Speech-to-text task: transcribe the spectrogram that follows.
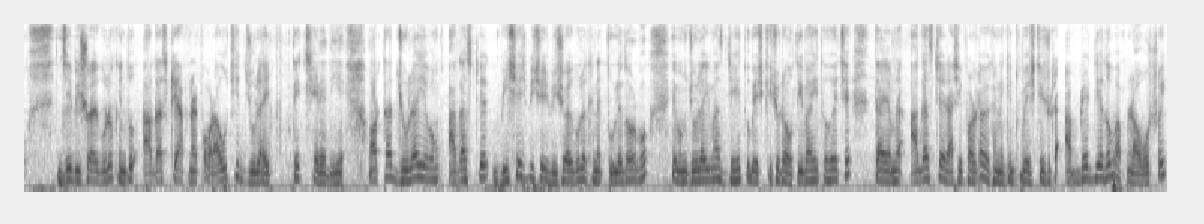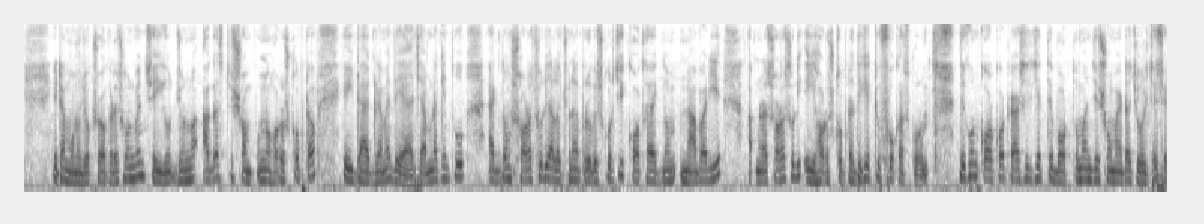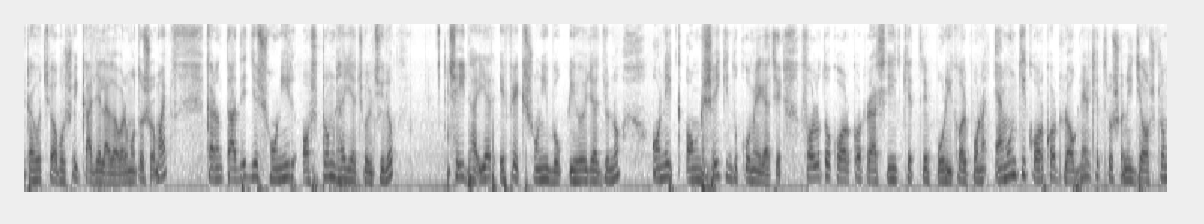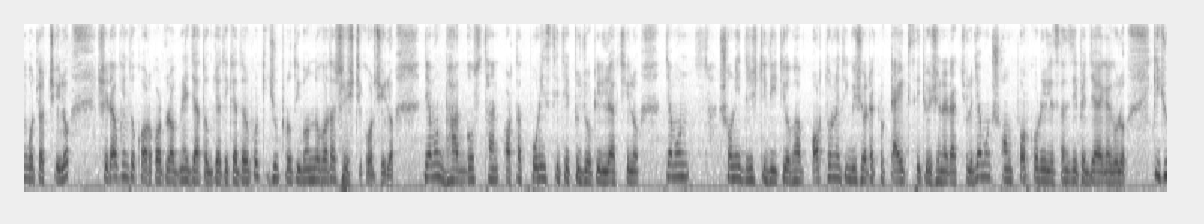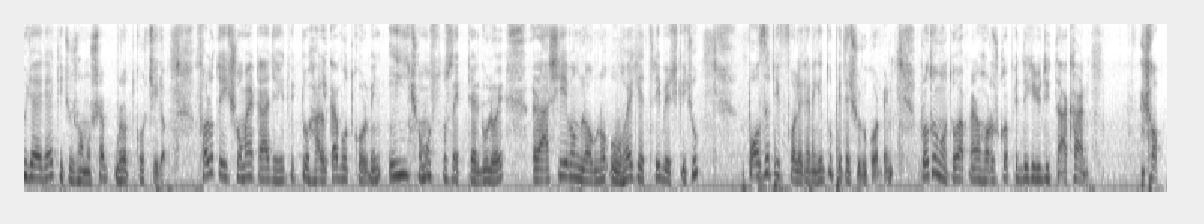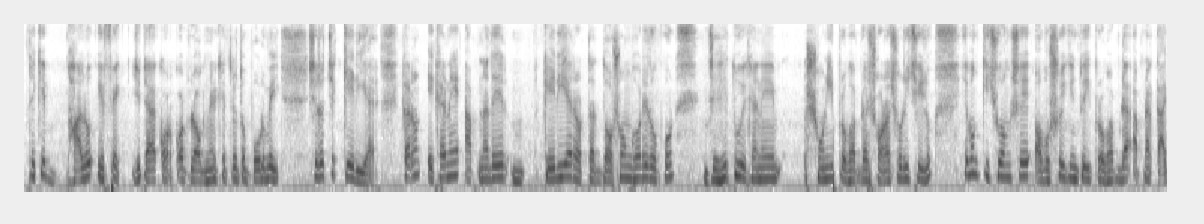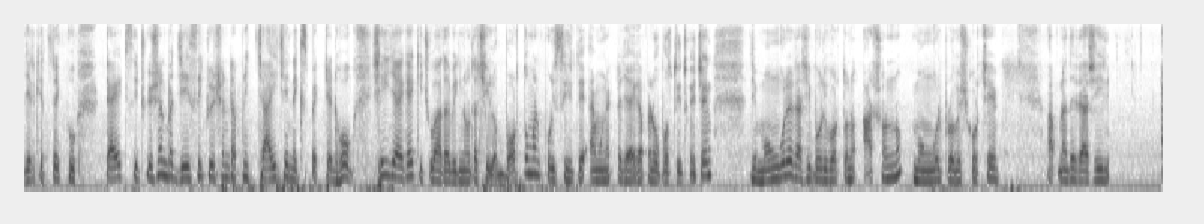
যে বিষয়গুলো কিন্তু আগস্টে আপনার করা উচিত জুলাইতে ছেড়ে দিয়ে। অর্থাৎ জুলাই এবং আগস্টের বিশেষ বিশেষ বিষয়গুলো এখানে তুলে ধরবো এবং জুলাই মাস যেহেতু বেশ কিছুটা অতিবাহিত হয়েছে, তাই আমরা আগস্টের রাশিফলটাও এখানে কিন্তু বেশ কিছুটা আপডেট দিয়ে দেবো। আপনারা অবশ্যই এটা মনোযোগ সহকারে শুনবেন। সেই জন্য আগস্টের সম্পূর্ণ হরস্কোপটাও এই ডায়াগ্রামে দেওয়া আছে। আমরা কিন্তু একদম সরাসরি আলোচনায় প্রবেশ করছি, কথা একদম না বাড়িয়ে আপনারা সরাসরি এই হরস্কোপটার দিকে একটু ফোকাস করুন। দেখুন, কর্কট রাশির ক্ষেত্রে বর্তমান যে সময়টা চলছে, সেটা হচ্ছে অবশ্যই কাজে লাগাবার মতো সময়। কারণ তাদের যে শনির অষ্টম ঢাইয়া চলছিল সেই ঢাইয়ার এফেক্ট শনি বক্রি হয়ে যাওয়ার জন্য অনেক অংশেই কিন্তু কমে গেছে। ফলত কর্কট রাশির ক্ষেত্রে পরিকল্পনা, এমনকি কর্কট লগ্নের ক্ষেত্রেও শনির যে অষ্টম গোচর ছিল, সেটাও কিন্তু কর্কট লগ্নের জাতক জাতিকাদের উপর কিছু প্রতিবন্ধকতা সৃষ্টি করছিল। যেমন ভাগ্যস্থান অর্থাৎ পরিস্থিতি একটু জটিল রাখছিল যেমন শনির দৃষ্টি দ্বিতীয় ভাব, অর্থনৈতিক বিষয়টা একটু টাইট সিচুয়েশনে রাখছিল। যেমন সম্পর্ক রিলেশনশিপের জায়গাগুলো কিছু জায়গায় কিছু সমস্যা রোধ করছিল। ফলত এই সময়টা যেহেতু একটু হালকা বোধ করবেন, এই সমস্ত সেক্টরগুলোয় রাশি এবং লগ্ন উভয় ক্ষেত্রেই বেশ কিছু পজিটিভ ফল এখানে কিন্তু পেতে শুরু করবেন। প্রথমত আপনারা হরস্কোপের দিকে যদি তাকান সব থেকে ভালো এফেক্ট যেটা কর্কট লগ্নের ক্ষেত্রে তো পড়বেই, সেটা হচ্ছে কেরিয়ার কারণ এখানে আপনাদের কেরিয়ার অর্থাৎ দশম ঘরের ওপর যেহেতু এখানে শনির প্রভাবটা সরাসরি ছিল এবং কিছু অংশে অবশ্যই কিন্তু এই প্রভাবটা আপনার কাজের ক্ষেত্রে একটু টাইট সিচুয়েশন বা যে সিচুয়েশনটা আপনি চাইছেন এক্সপেক্টেড হোক, সেই জায়গায় কিছু বাধাবিঘ্নতা ছিল। বর্তমান পরিস্থিতিতে এমন একটা জায়গা আপনারা উপস্থিত হয়েছেন যে মঙ্গলের রাশি পরিবর্তন আসন্ন, মঙ্গল প্রবেশ করছে। আপনাদের রাশির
